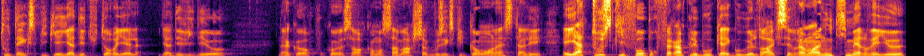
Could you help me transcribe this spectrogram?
Tout est expliqué. Il y a des tutoriels, il y a des vidéos. D'accord? Pour savoir comment ça marche, ça vous explique comment l'installer. Et il y a tout ce qu'il faut pour faire un playbook avec Google Drive. C'est vraiment un outil merveilleux.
